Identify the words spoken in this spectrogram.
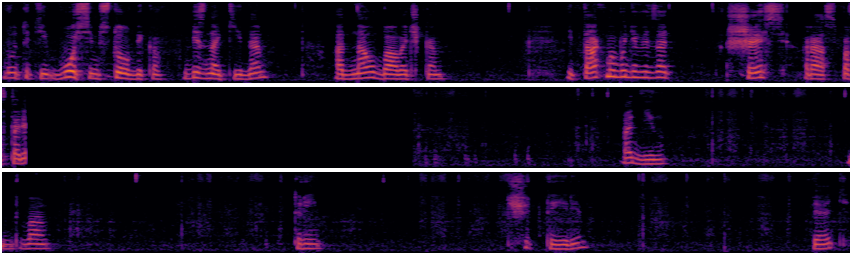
будет идти 8 столбиков без накида, одна убавочка. И так мы будем вязать 6 раз. Повторяю. Один, два, три, четыре, пять,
